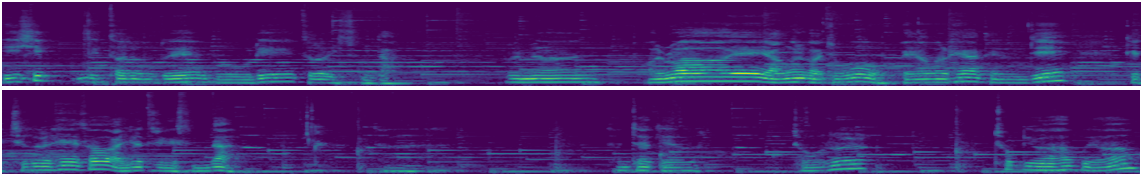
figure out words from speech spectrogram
20리터 정도의 물이 들어 있습니다. 그러면 얼마의 양을 가지고 배양을 해야 되는지 계측을 해서 알려드리겠습니다. 자, 전자계열 저울을 초기화하고요.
